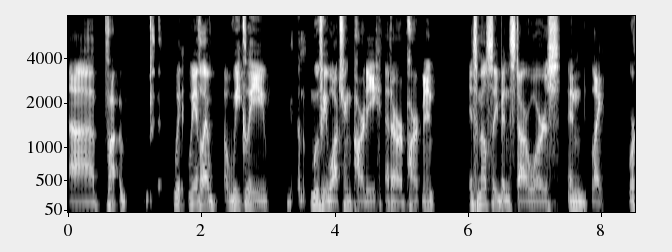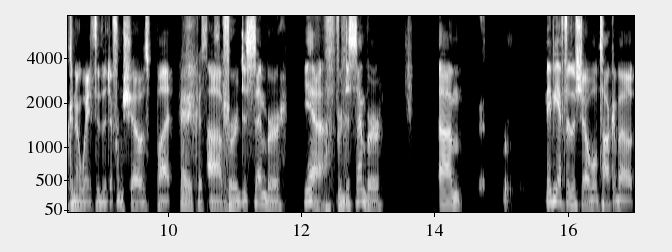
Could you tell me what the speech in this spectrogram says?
uh, we we have like a weekly movie watching party at our apartment. It's mostly been Star Wars and like working our way through the different shows, but Very Christmas. uh, for December. Yeah, for December. Um, maybe after the show we'll talk about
